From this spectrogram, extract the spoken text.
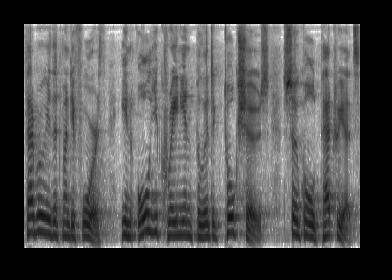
February the 24th, in all Ukrainian political talk shows, so-called patriots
